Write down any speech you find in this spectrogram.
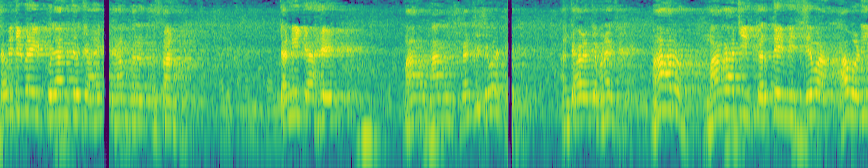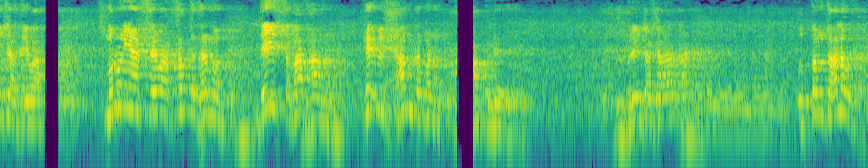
सावित्रीबाई फुल्यांचं जे आहे काम करत असताना त्यांनी जे आहे महा सेवा केली. आणि त्यावेळेला ते म्हणायचे महार मागाची करते मी सेवा आवडीच्या देवा. स्मरून या सेवा सप्तधर्म देई समाधान. हे मी शांत मन आपले मुलींच्या शाळा काय उत्तम चालवल्या.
